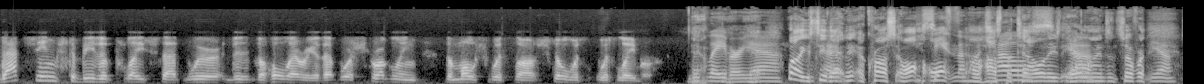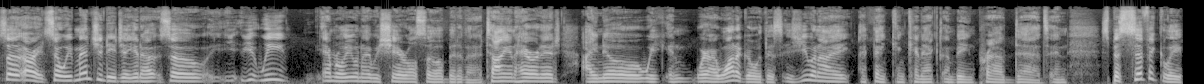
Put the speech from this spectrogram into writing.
That seems to be the place that we're the, the whole area that we're struggling the most with, uh, still with with labor. With labor, yeah. Well, you see that across all, all it uh, hotels, hospitalities, yeah. airlines, and so forth. Yeah. So, all right. So we mentioned EJ. You know, so you, you, we, Emeril, you and I, we share also a bit of an Italian heritage. I know we, and where I want to go with this is you and I, I think, can connect on being proud dads, and specifically,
